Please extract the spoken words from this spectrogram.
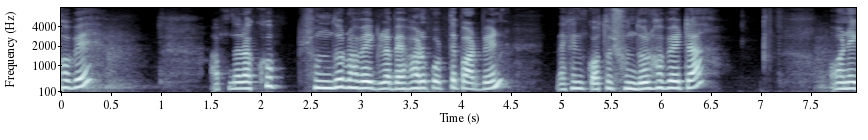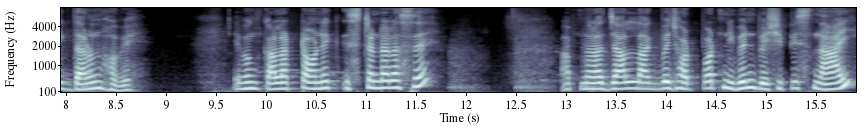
হবে। আপনারা খুব সুন্দরভাবে এগুলো ব্যবহার করতে পারবেন। দেখেন কত সুন্দর হবে এটা। অনেক দারুণ হবে। এবং কালারটা অনেক স্ট্যান্ডার্ড আছে। আপনারা জাল লাগবে ঝটপট নেবেন, বেশি পিস নাই।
